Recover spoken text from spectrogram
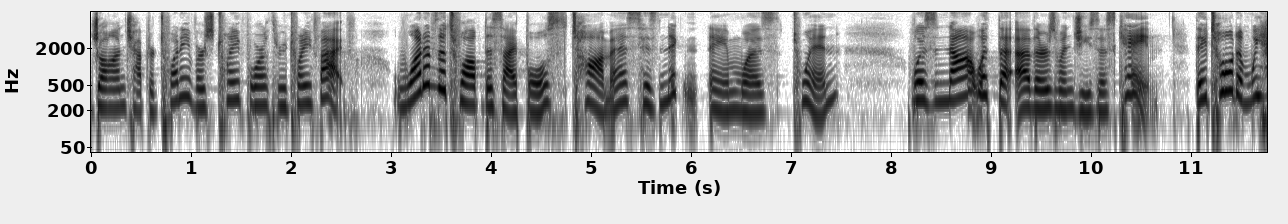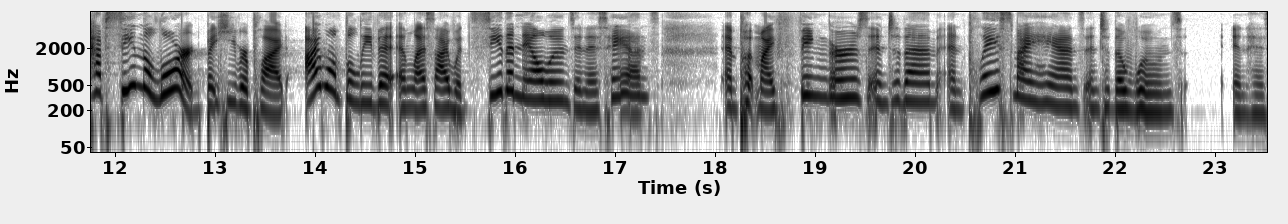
John chapter 20, verse 24 through 25. One of the 12 disciples, Thomas, his nickname was Twin, was not with the others when Jesus came. They told him, We have seen the Lord. But he replied, I won't believe it unless I would see the nail wounds in his hands and put my fingers into them and place my hands into the wounds in his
